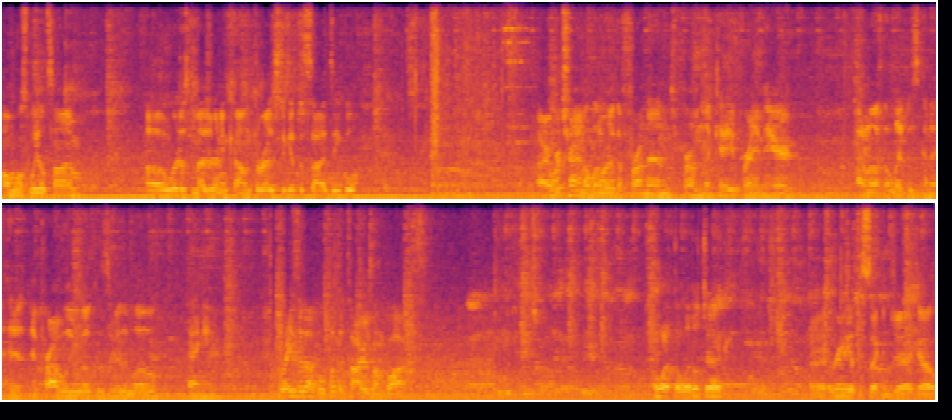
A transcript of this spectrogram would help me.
Almost wheel time. Uh, we're just measuring and counting threads to get the sides equal. Alright, we're trying to lower the front end from the K-frame here. I don't know if the lip is gonna hit. It probably will because it's really low hanging. Raise it up, we'll put the tires on blocks. What, the little jack? Alright, we're gonna get the second jack out.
